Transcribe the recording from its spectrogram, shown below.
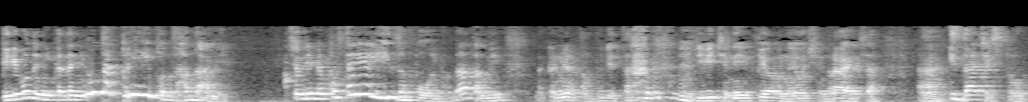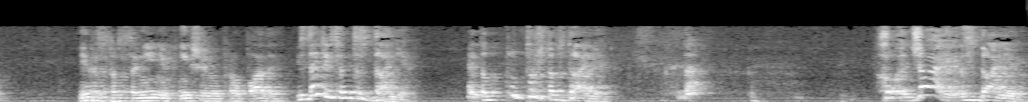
перевода никогда не, ну так прилипло с годами. Все время повторяли и запомнил, да, там, и, например, там будет там, удивительный пер, мне очень нравится, э, издательству и распространению книг Шивы Прабхупады. Издательство это здание. Это ну, просто здание. Да? Джай зданию.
